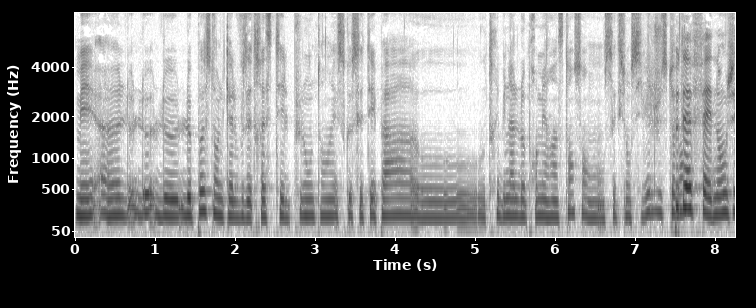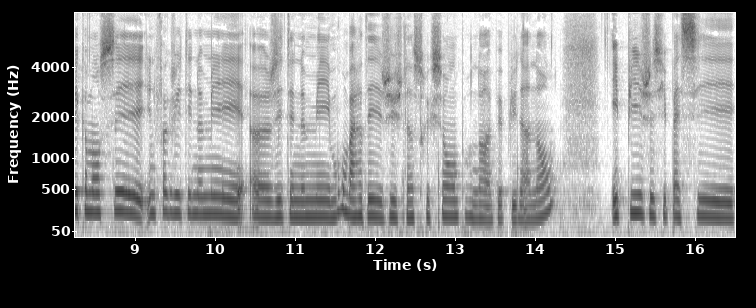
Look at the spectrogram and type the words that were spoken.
Mais euh, le, poste dans lequel vous êtes resté le plus longtemps, est-ce que c'était pas au, tribunal de première instance en section civile justement? Tout à fait. Donc j'ai commencé une fois que j'ai été nommée, euh, j'ai été nommée bombardée juge d'instruction pendant un peu plus d'un an. Et puis je suis passée,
